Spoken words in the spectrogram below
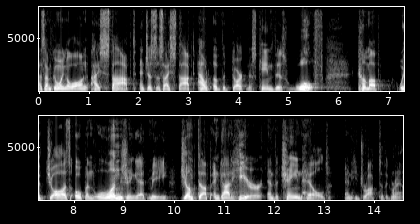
as I'm going along, I stopped. And just as I stopped, out of the darkness came this wolf come up with jaws open, lunging at me, jumped up and got here, and the chain held, and he dropped to the ground.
